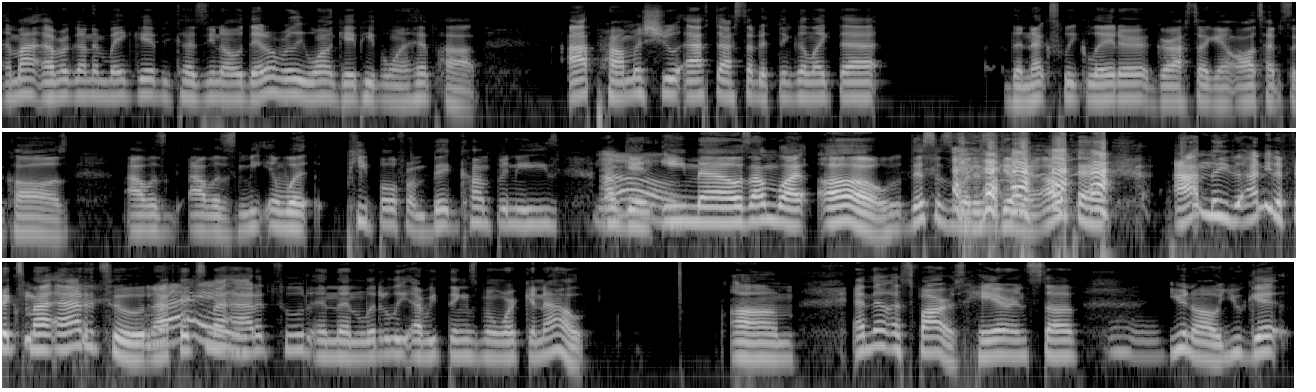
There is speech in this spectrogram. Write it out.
am I ever gonna make it?" Because you know they don't really want gay people in hip hop. I promise you, after I started thinking like that, the next week later, girl, I started getting all types of calls. I was I was meeting with people from big companies. Yo. I'm getting emails. I'm like, oh, this is what it's giving. okay, I need I need to fix my attitude. And right. I fixed my attitude, and then literally everything's been working out. Um, and then as far as hair and stuff, mm-hmm. you know, you get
